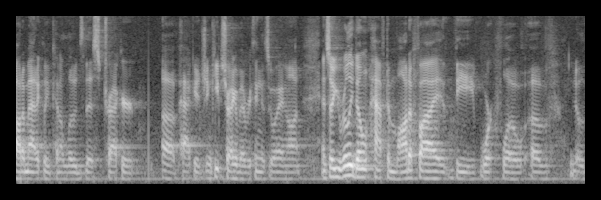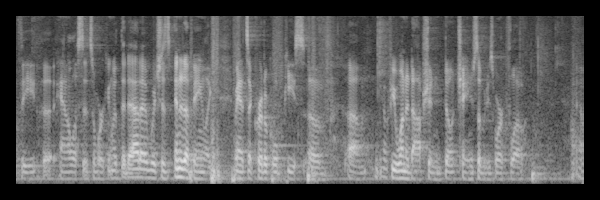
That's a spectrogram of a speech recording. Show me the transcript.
automatically kind of loads this trackr uh, package and keeps track of everything that's going on. And so you really don't have to modify the workflow of you know the, the analyst that's working with the data, which has ended up being like, I mean, it's a critical piece of, um, you know, if you want adoption, don't change somebody's workflow. Yeah.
